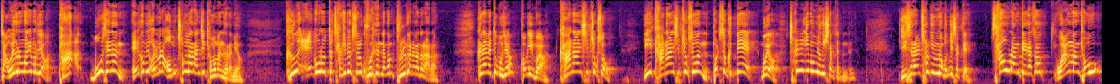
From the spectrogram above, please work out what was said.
자, 왜 그런 거 아니 보세요. 바, 모세는 애굽이 얼마나 엄청난지 경험한 사람이에요. 그 애굽으로부터 자기 백성을 구해낸다는 건 불가능하다는 알아. 그 다음에 또 보세요. 거기 뭐야? 가나안 십족속. 이 가나안 십족속은 벌써 그때 뭐요? 철기 문명이 시작됐단다. 이스라엘 철기 문명 언제 시작돼? 사우랑 때 가서 왕만 겨우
